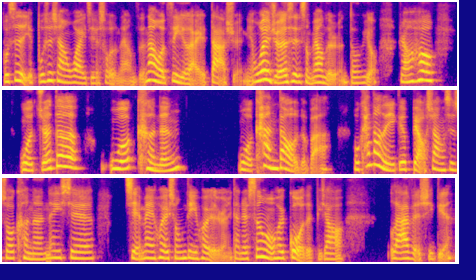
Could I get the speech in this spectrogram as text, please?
不是，也不是像外界说的那样子。那我自己来大学年，我也觉得是什么样的人都有。然后我觉得我可能我看到的吧，我看到的一个表象是说，可能那些姐妹会、兄弟会的人，感觉生活会过得比较。Lavish 一点，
